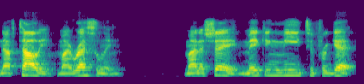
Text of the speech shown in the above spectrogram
Naphtali, my wrestling. Manasseh, making me to forget.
